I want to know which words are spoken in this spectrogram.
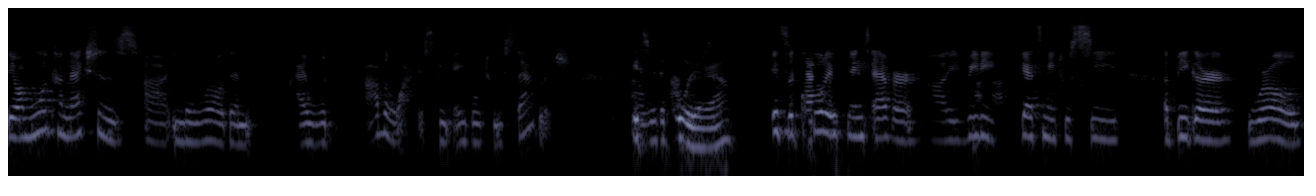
there are more connections uh, in the world than i would otherwise be able to establish uh, it's the cooler yeah? it's the coolest things ever. Uh, it really gets me to see a bigger world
